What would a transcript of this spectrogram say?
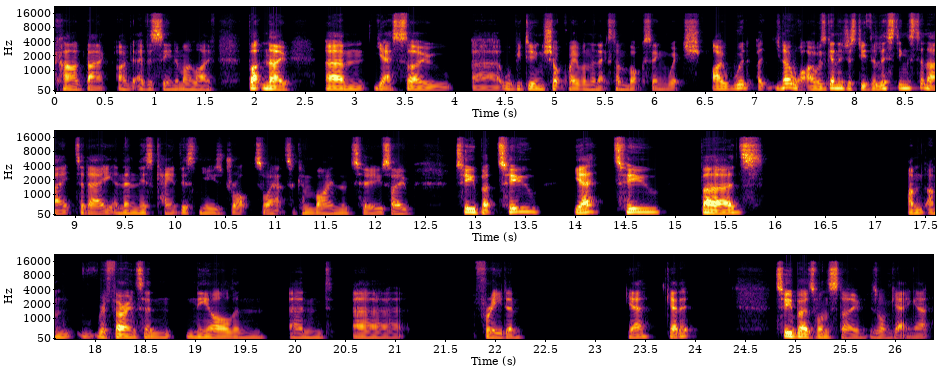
card back I've ever seen in my life. But no, um, yeah, so uh, we'll be doing Shockwave on the next unboxing, which I would, uh, you know what, I was going to just do the listings tonight, today, and then this came, this news dropped, so I had to combine them two. So two, but two, yeah, two birds. I'm I'm referring to Neol and and uh, Freedom. Yeah, get it? Two birds, one stone is what I'm getting at.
